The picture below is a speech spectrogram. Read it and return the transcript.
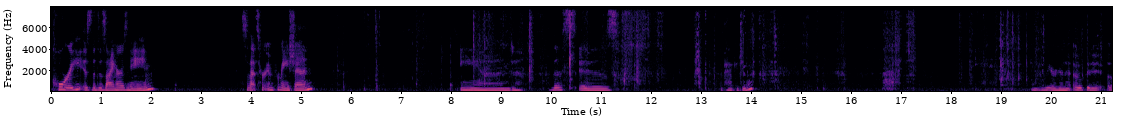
Corey is the designer's name. So that's her information. And this is the packaging. And we are going to open it up.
